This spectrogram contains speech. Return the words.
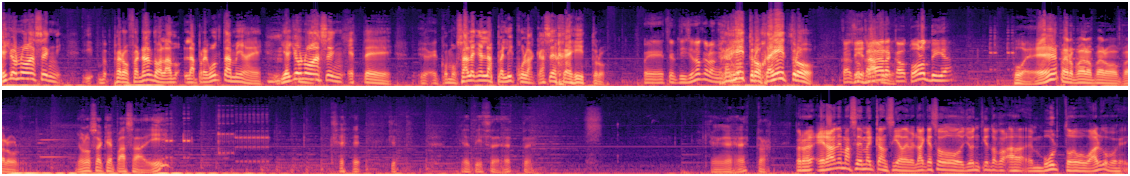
ellos no hacen, pero Fernando, la, la pregunta mía es, y ellos no hacen, este, eh, como salen en las películas que hacen registro. Pues te estoy diciendo que lo han hecho. Registro, registro. Caso Sí, cada- todos los días. Pues, pero, pero, pero, pero, yo no sé qué pasa ahí. ¿Qué, qué- qué dice este? ¿Quién es esta? Pero era demasiada mercancía, de verdad que eso yo entiendo ah, en bulto o algo, pues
